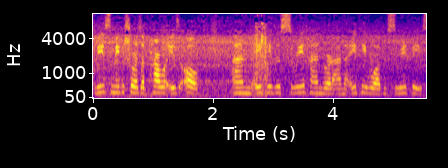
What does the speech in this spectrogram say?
Please make sure the power is off and it is 380 watt three phase.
